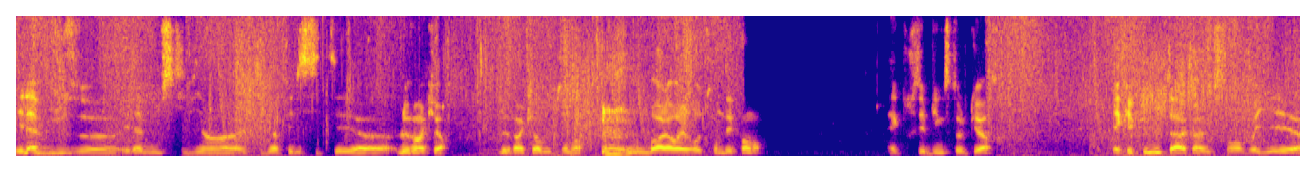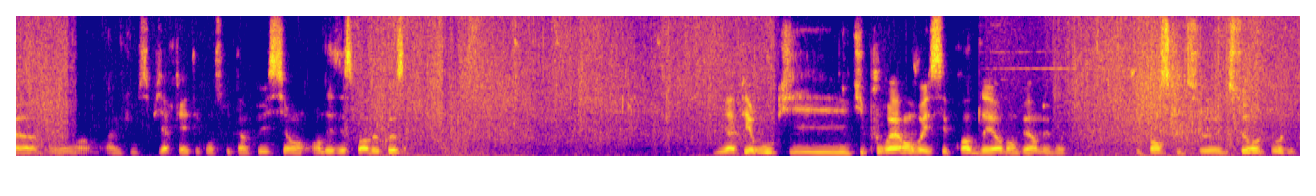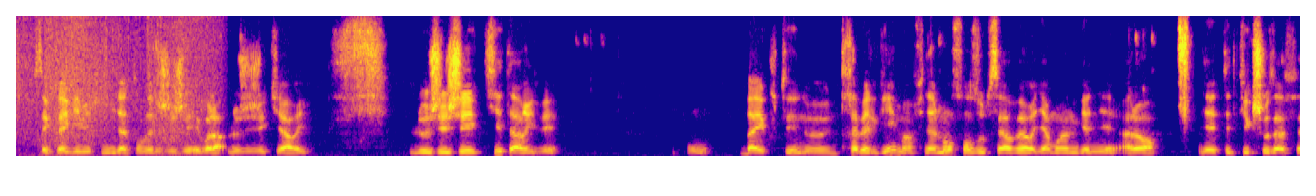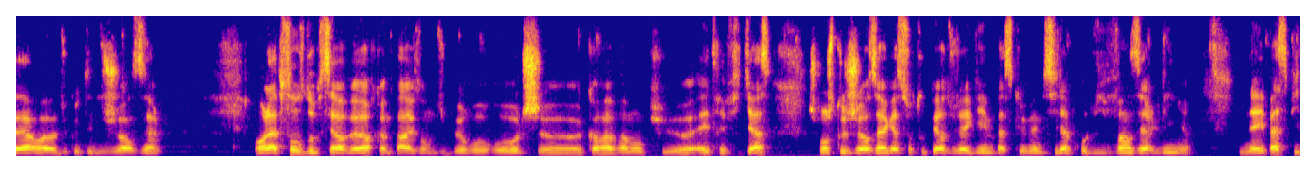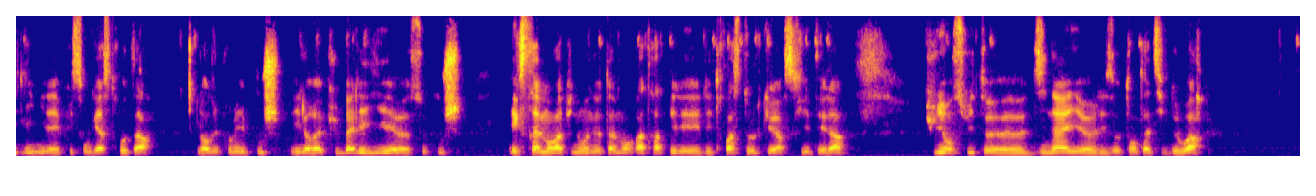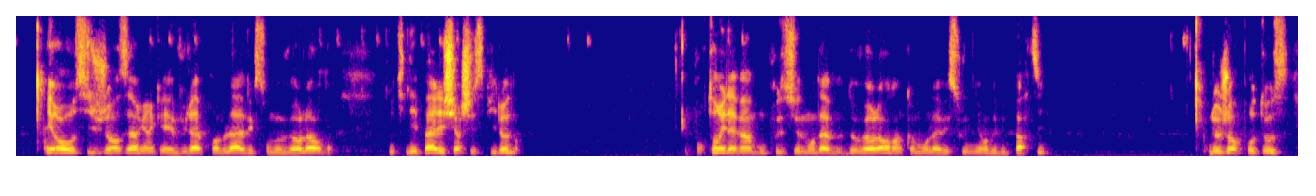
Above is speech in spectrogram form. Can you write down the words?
et la muse euh, et la muse qui vient euh, qui vient féliciter le vainqueur, le vainqueur du tournoi. bon alors il retourne défendre avec tous ces Blink Stalkers. Il y a quelques mutas quand même qui sont envoyés, avec une spire qui a été construite un peu ici en désespoir de cause. Il y a Pérou qui, pourrait renvoyer ses propres d'ailleurs dans BR, mais bon, je pense qu'il se, se repose. C'est que la game est finie, il attendait le GG, et voilà, le GG qui arrive. Le GG qui est arrivé. Bon, bah écoutez, une, très belle game. Hein. Finalement, sans observeur, il y a moyen de gagner. Alors, il y avait peut-être quelque chose à faire euh, du côté du joueur Zerg en l'absence d'observeurs, comme par exemple du Bureau Roach, euh, qui aurait vraiment pu euh, être efficace. Je pense que Zerg a surtout perdu la game parce que même s'il a produit 20 Zerglings, il n'avait pas Speedling, il avait pris son gaz trop tard lors du premier push, il aurait pu balayer euh, ce push extrêmement rapidement, et notamment rattraper les, trois Stalkers qui étaient là, puis ensuite deny les autres tentatives de Warp. Il y aura aussi Zerg hein, qui avait vu la preuve là avec son Overlord, mais qui n'est pas allé chercher ce Pourtant, il avait un bon positionnement d'Overlord, hein, comme on l'avait souligné en début de partie. Le genre Protoss,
